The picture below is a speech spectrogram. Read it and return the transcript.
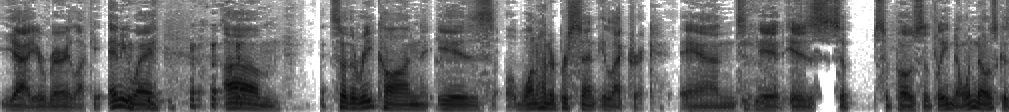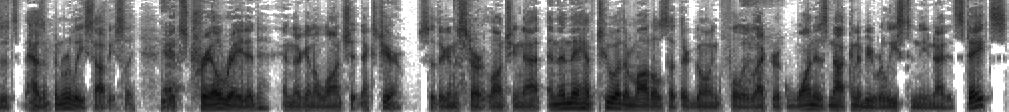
Yeah, you're very lucky. Anyway, um, so the Recon is 100% electric, and mm-hmm. it is supposedly no one knows because it hasn't been released. Obviously, yeah. it's trail rated, and they're going to launch it next year. So they're going to start launching that, and then they have two other models that they're going full electric. One is not going to be released in the United States,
